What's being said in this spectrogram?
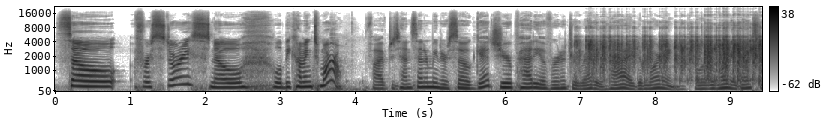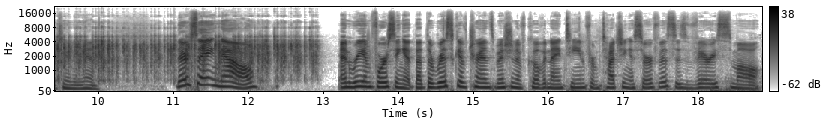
So, for story, snow will be coming tomorrow. 5 to 10 centimeters. So, get your patio furniture ready. Hi, good morning. Well, good morning. Thanks for tuning in. They're saying now and reinforcing it that the risk of transmission of COVID 19 from touching a surface is very small,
